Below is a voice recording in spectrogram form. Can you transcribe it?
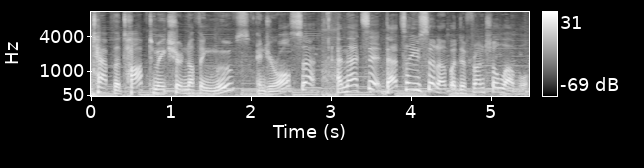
Tap the top to make sure nothing moves, and you're all set. And that's it. That's how you set up a differential level.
